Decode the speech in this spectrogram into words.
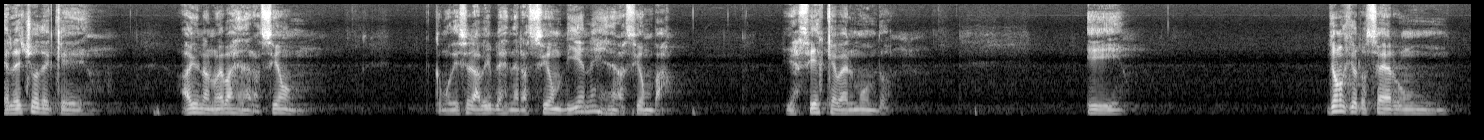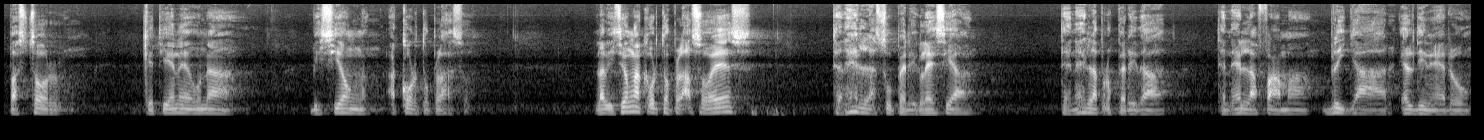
El hecho de que hay una nueva generación, como dice la Biblia, generación viene, generación va. Y así es que va el mundo. Y yo no quiero ser un pastor que tiene una visión a corto plazo. La visión a corto plazo es tener la super iglesia, tener la prosperidad, tener la fama, brillar, el dinero,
